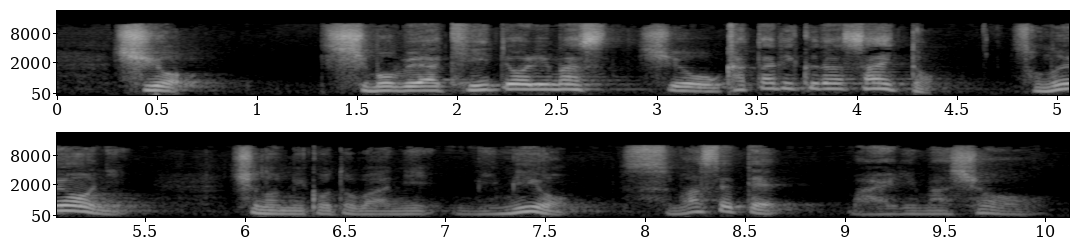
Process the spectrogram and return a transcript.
「主よしもべは聞いております。主をお語りくださいとそのように主の御言葉に耳を澄ませてまいりましょう。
